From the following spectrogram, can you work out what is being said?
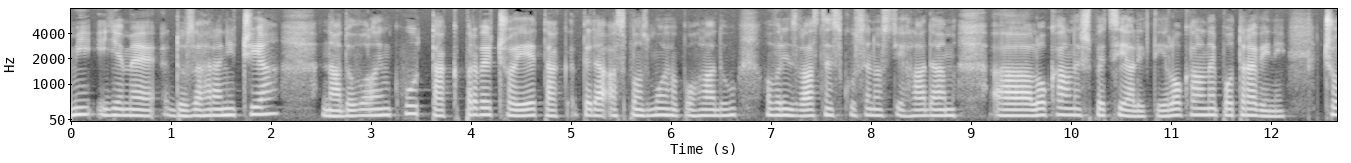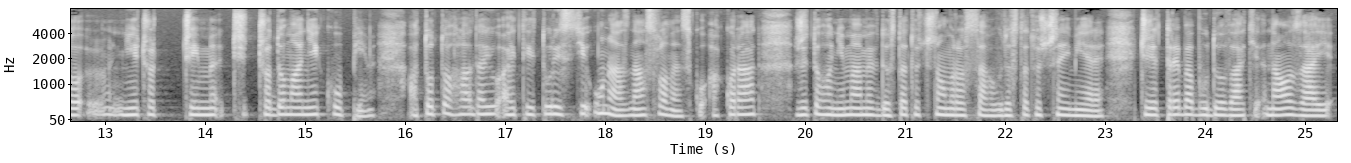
my ideme do zahraničia na dovolenku, tak prvé, čo je, tak teda aspoň z môjho pohľadu, hovorím z vlastnej skúsenosti, hľadám lokálne špeciality, lokálne potraviny, čo, niečo, čím, či, čo doma nekúpim. A toto hľadajú aj tí turisti u nás na Slovensku. Akorát, že toho nemáme v dostatočnom rozsahu, v dostatočnej miere. Čiže treba budovať naozaj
